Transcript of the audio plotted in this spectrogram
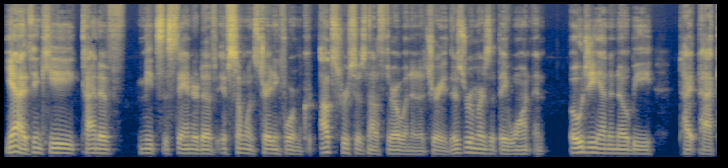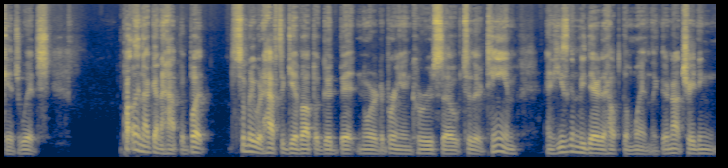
Yeah, I think he kind of meets the standard of if someone's trading for him. Alex Caruso is not a throw in a trade. There's rumors that they want an OG Anunoby type package, which probably not going to happen, but somebody would have to give up a good bit in order to bring in Caruso to their team, and he's going to be there to help them win. Like they're not trading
